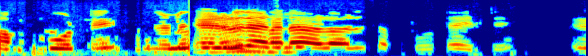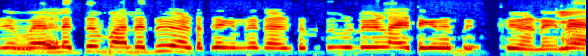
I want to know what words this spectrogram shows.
സപ്പോർട്ട് നിങ്ങൾ രണ്ടാളാണ് സപ്പോർട്ടായിട്ട് വലത് വലത് ഇടത് ഇങ്ങനെ രണ്ട് തൂടുകളായിട്ട് ഇങ്ങനെ നിൽക്കുകയാണ് അല്ലേ?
